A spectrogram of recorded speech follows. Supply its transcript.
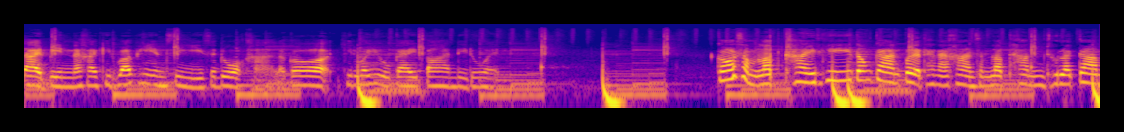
จ่ายบินนะคะ คิดว่า PNC สะดวกค่ะ แล้วก็คิดว่าอยู่ใกล้บ้านดีด้วย ก็สำหรับใครที่ต้องการเปิดธนาคารสำหรับทำธุรกรรม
